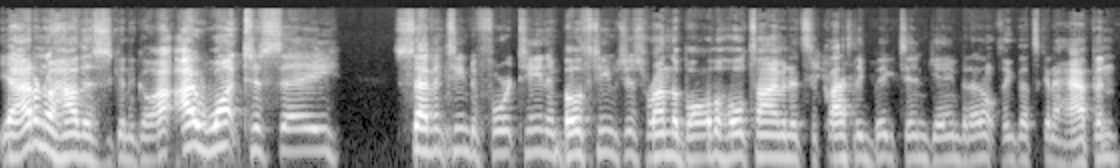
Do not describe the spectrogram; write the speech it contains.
yeah, I don't know how this is going to go. I, I want to say 17 to 14, and both teams just run the ball the whole time, and it's a classic Big Ten game, but I don't think that's going to happen.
